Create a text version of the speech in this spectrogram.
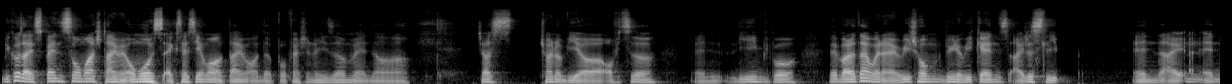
because I spend so much time and almost excessive amount of time on the professionalism and uh just trying to be a officer and leading people. Then by the time when I reach home during the weekends, I just sleep. And I Mm. and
